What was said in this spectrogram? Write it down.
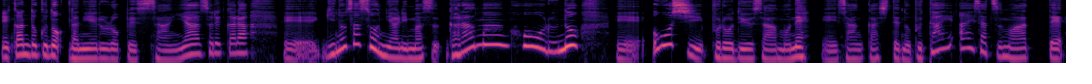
え監督のダニエル・ロペスさんやそれから、えー、ギノザ村にありますガラマンホールの、えー、大志プロデューサーもね、えー、参加しての舞台挨拶もあって、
